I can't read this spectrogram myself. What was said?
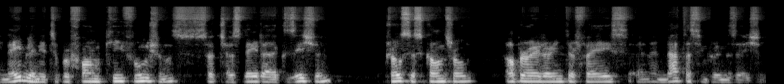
enabling it to perform key functions such as data acquisition, process control, operator interface, and, and data synchronization,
